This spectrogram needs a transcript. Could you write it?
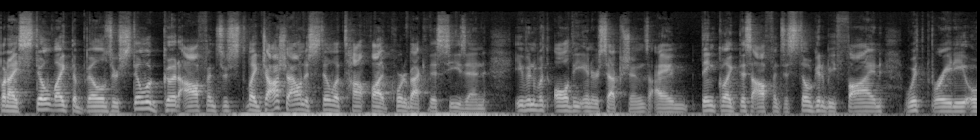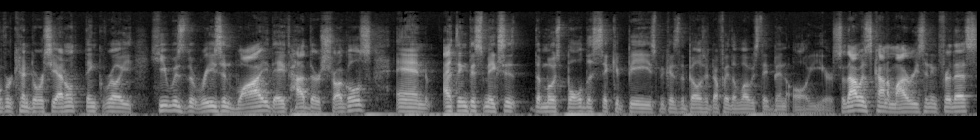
But I still like the Bills. They're still a good offense. There's, like Josh Allen is still a top five quarterback this season, even with all the interceptions. I think like this offense is still going to be fine with Brady over Ken Dorsey. I don't think really he was the reason why they've had their struggles, and I think this makes it the most boldest it could be, is because the Bills are definitely the lowest they've been all year. So that was kind of my reasoning for this,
